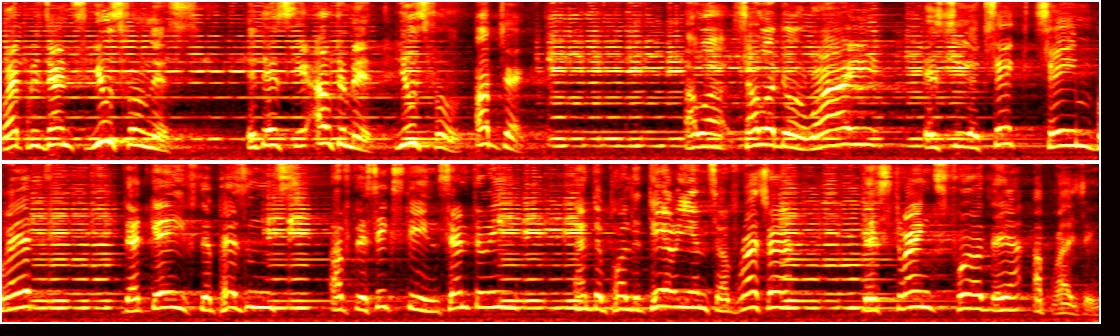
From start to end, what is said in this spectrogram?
represents usefulness. It is the ultimate useful object. Our sourdough rye is the exact same bread that gave the peasants of the 16th century and the proletarians of Russia the strength for their uprising.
